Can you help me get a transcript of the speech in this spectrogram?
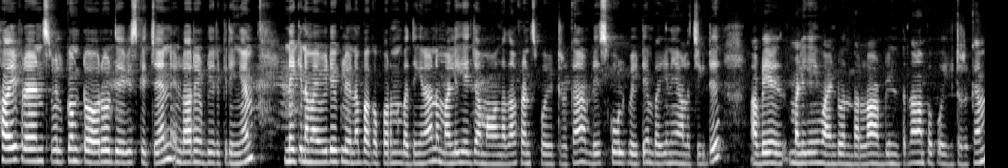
Hi friends welcome to Arur Devi's kitchen எல்லோரும் எப்படி இருக்கிறீங்க? இன்றைக்கி நம்ம வீடியோக்குள்ளே என்ன பார்க்க போகிறோம்னு பார்த்தீங்கன்னா நான் மளிகை ஜாமான் வாங்க தான் ஃப்ரெண்ட்ஸ் போயிட்டுருக்கேன். அப்படியே ஸ்கூல் போயிட்டு என் பையனையும் அழைச்சிக்கிட்டு அப்படியே மளிகையும் வாங்கிட்டு வந்துடலாம் அப்படின்ட்டு தான் இப்போ போய்கிட்டு இருக்கேன்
